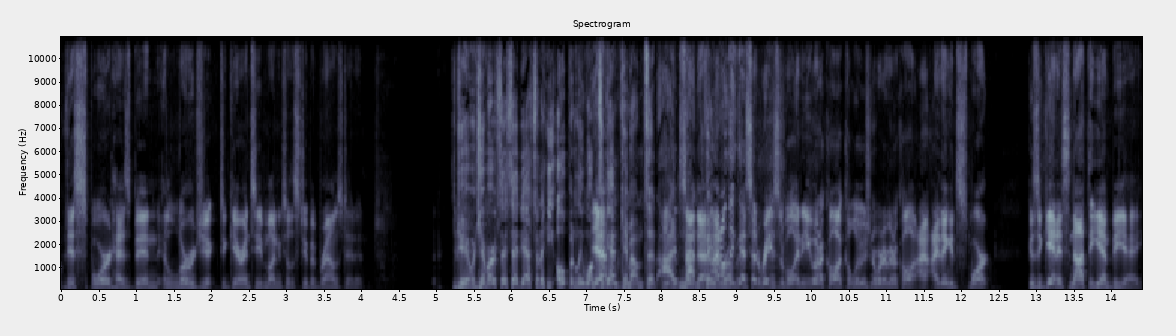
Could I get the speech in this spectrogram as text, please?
this sport has been allergic to guaranteed money until the stupid Browns did it. Did you hear what Jim Irsay said yesterday? He openly once Yeah. again came out and said, You "I'm not in that. favor I don't think it." that's unreasonable. And you want to call it collusion or whatever you want to call it. I, I think it's smart because again, it's not the NBA.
